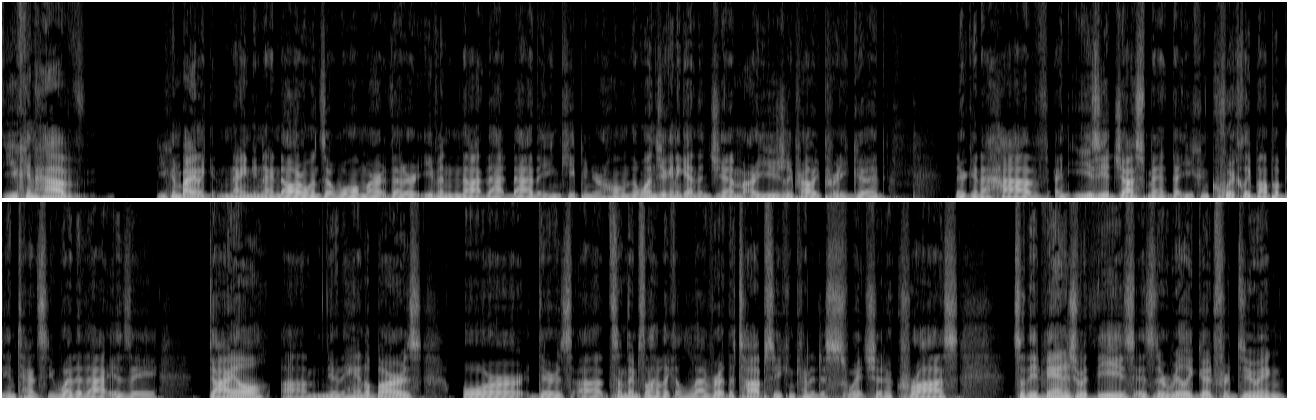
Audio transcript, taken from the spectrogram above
you can have you can buy like $99 ones at Walmart that are even not that bad that you can keep in your home. The ones you're going to get in the gym are usually probably pretty good. They're going to have an easy adjustment that you can quickly bump up the intensity, whether that is a dial um, near the handlebars or there's uh, sometimes they'll have like a lever at the top so you can kind of just switch it across. So the advantage with these is they're really good for doing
